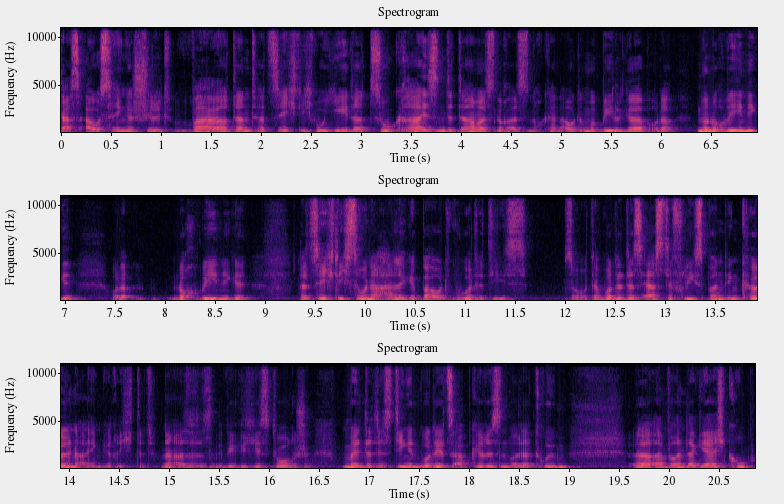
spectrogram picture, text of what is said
das Aushängeschild war dann tatsächlich, wo jeder Zugreisende damals noch, als es noch kein Automobil gab oder nur noch wenige oder noch wenige, tatsächlich so eine Halle gebaut wurde, die es so, da wurde das erste Fließband in Köln eingerichtet. Ne? Also das sind wirklich historische Momente. Das Ding wurde jetzt abgerissen, weil da drüben äh, einfach in der Gerchgrub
